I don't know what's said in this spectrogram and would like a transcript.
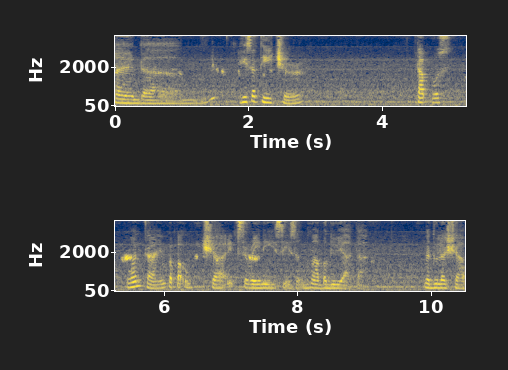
And um, he's a teacher. Tapos, one time, papauwi siya, it's a rainy season, bumabagyo yata. Nadula siya,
